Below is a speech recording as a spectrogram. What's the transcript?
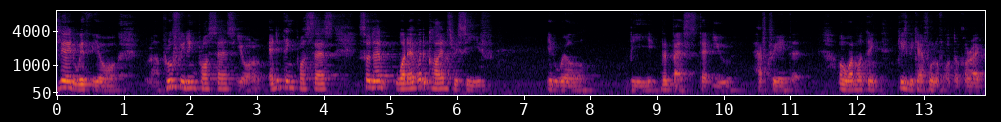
clear it with your uh, proofreading process, your editing process, so that whatever the clients receive, it will be the best that you have created. Oh, one more thing, please be careful of autocorrect.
